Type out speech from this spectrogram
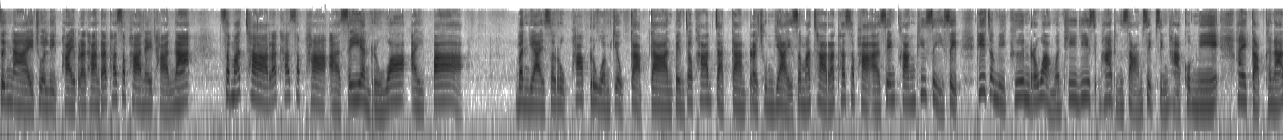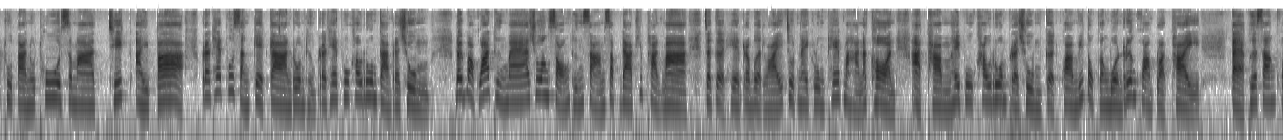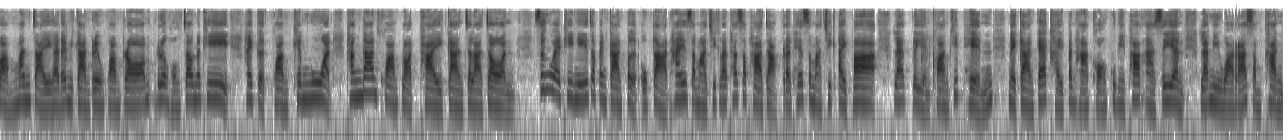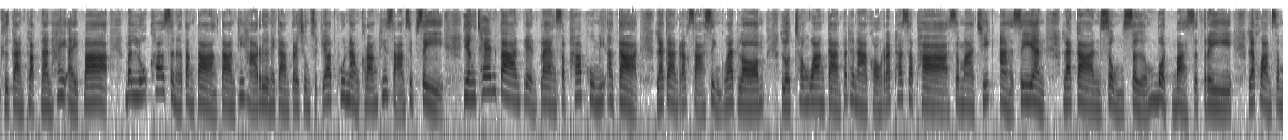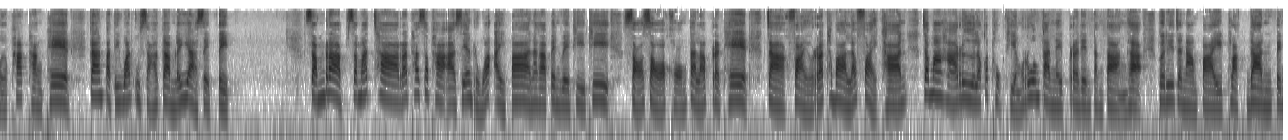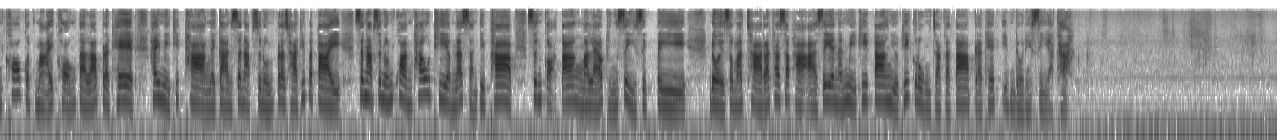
ซึ่งนายชวนหลีกภัยประธานรัฐสภาในฐานะ สมัชชารัฐสภาอาเซียน หรือว่าไอป้า บรรยายสรุปภาพรวมเกี่ยวกับการเป็นเจ้าภาพจัดการประชุมใหญ่สมัชชารัฐสภาอาเซียนครั้งที่ 40 ที่จะมีขึ้นระหว่างวันที่ 25-30 สิงหาคมนี้ ให้กับคณะทูตานุทูต สมาชิกไอป้า ประเทศผู้สังเกตการรวมถึงประเทศผู้เข้าร่วมการประชุม โดยบอกว่าถึงแม้ช่วง 2-3 สัปดาห์ที่ผ่านมา จะเกิดเหตุระเบิดหลายจุดในกรุงเทพมหานคร อาจทำให้ผู้เข้าร่วมประชุม เกิดความวิตกกังวลเรื่องความปลอดภัยแต่เพื่อสร้างความมั่นใจค่ะได้มีการเตรียมความพร้อมเรื่องของเจ้าหน้าที่ ให้เกิดความเข้มงวด ทั้งด้านความปลอดภัยการจราจร ซึ่งเวทีนี้จะเป็นการเปิดโอกาสให้สมาชิกรัฐสภาจากประเทศสมาชิกไอปาแลกเปลี่ยนความคิดเห็นในการแก้ไขปัญหาของภูมิภาคอาเซียน และมีวาระสำคัญคือการผลักดันให้ไอปาบรรลุข้อเสนอต่างๆ ตามที่หารือในการประชุมสุดยอดผู้นำครั้งที่ 34 อย่างเช่น การเปลี่ยนแปลงสภาพภูมิอากาศและการรักษาสิ่งแวดล้อม ลดช่องว่างการพัฒนาของรัฐสภา สมาชิกอาเซียน และการส่งเสริมบทบาทสตรี และความเสมอภาคทางเพศ การปฏิวัติอุตสาหกรรมและยาเสพติด สำหรับสมัชชารัฐสภาอาเซียนหรือว่าไอป้านะคะเป็นเวทีที่สสของแต่ละประเทศ จากฝ่ายรัฐบาลและฝ่ายค้าน จะมาหารือแล้วก็ถกเถียงร่วมกันในประเด็นต่างๆ ค่ะ เพื่อที่จะนำไปผลักดันเป็นข้อกฎหมายของแต่ละประเทศ ให้มีทิศทางในการสนับสนุนประชาธิปไตย สนับสนุนความเท่าเทียมและสันติภาพ ซึ่งก่อตั้งมาแล้วถึง 40 ปี โดยสมัชชารัฐสภาอาเซียนนั้นมีที่ตั้งอยู่ที่กรุงจาการ์ตาประเทศอินโดดนีเซียค่ะ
